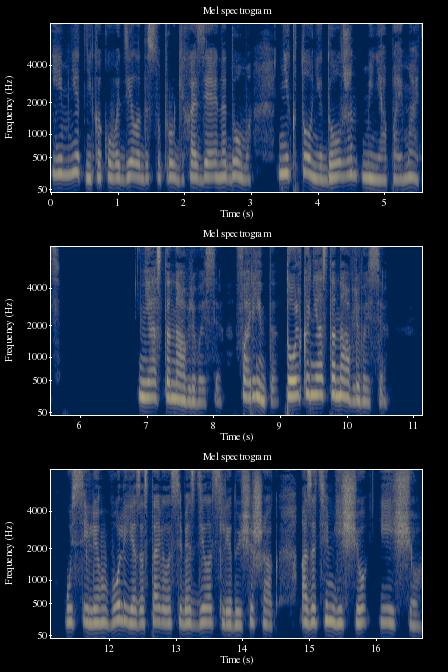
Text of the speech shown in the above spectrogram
и им нет никакого дела до супруги хозяина дома, никто не должен меня поймать. «Не останавливайся! Фаринта, только не останавливайся!» Усилием воли я заставила себя сделать следующий шаг, а затем еще и еще.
